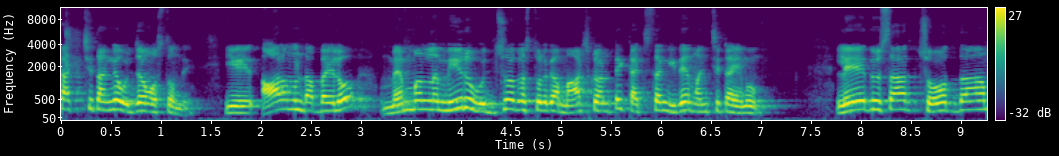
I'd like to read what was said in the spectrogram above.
ఖచ్చితంగా ఉద్యోగం వస్తుంది. ఈ ఆరు వందల డెబ్బైలో మిమ్మల్ని మీరు ఉద్యోగస్తులుగా మార్చుకోవాలంటే ఖచ్చితంగా ఇదే మంచి టైము లేదు సార్ చూద్దాం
